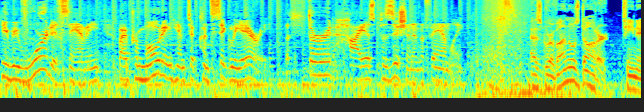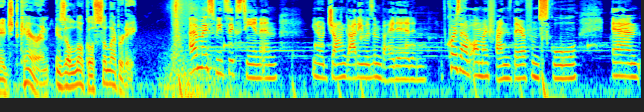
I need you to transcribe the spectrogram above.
he rewarded Sammy by promoting him to consigliere, the third highest position in the family. As Gravano's daughter, teenaged Karen is a local celebrity. I have my Sweet 16, and, you know, John Gotti was invited, and of course, I have all my friends there from school. And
